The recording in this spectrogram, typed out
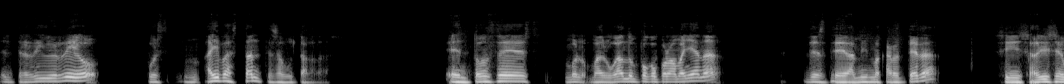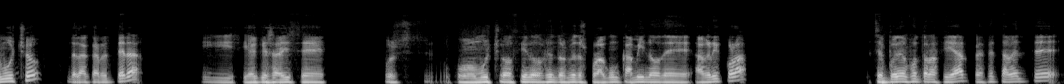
entre río y río, pues hay bastantes abutadas. Entonces, bueno, madrugando un poco por la mañana, desde la misma carretera, sin salirse mucho de la carretera, y si hay que salirse, pues como mucho 100 o 200 metros por algún camino de agrícola, se pueden fotografiar perfectamente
